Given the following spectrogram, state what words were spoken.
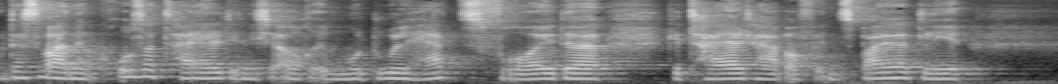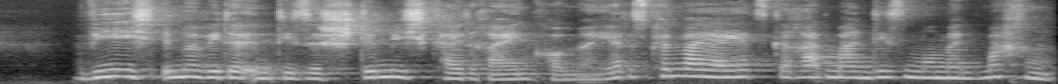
Und das war ein großer Teil, den ich auch im Modul Herzfreude geteilt habe auf Inspiredly wie ich immer wieder in diese Stimmigkeit reinkomme. Ja, das können wir ja jetzt gerade mal in diesem Moment machen.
